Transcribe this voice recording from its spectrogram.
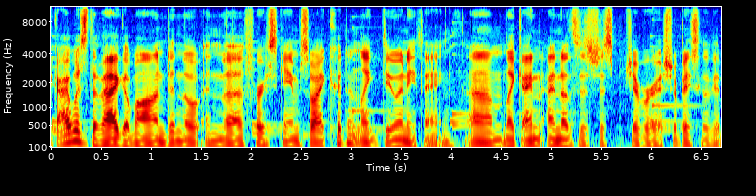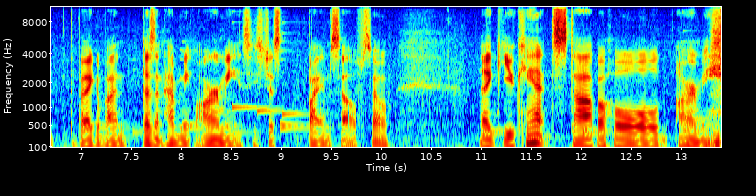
like I was the vagabond in the in the first game, so I couldn't like do anything. Um, like I, I know this is just gibberish, but basically the, the vagabond doesn't have any armies. He's just by himself. So like you can't stop a whole army.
